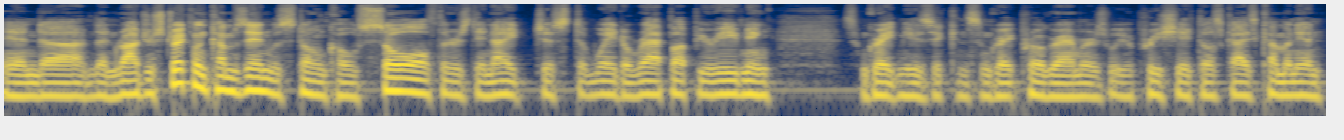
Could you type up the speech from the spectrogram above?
And uh, then Roger Strickland comes in with Stone Cold Soul Thursday night, just a way to wrap up your evening. Some great music and some great programmers. We appreciate those guys coming in.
